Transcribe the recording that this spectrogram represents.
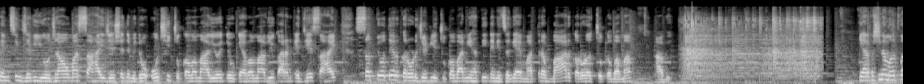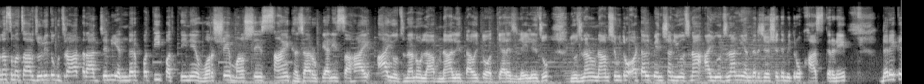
ફેન્સિંગ જેવી યોજનાઓમાં સહાય જે છે તે મિત્રો ઓછી ચૂકવવામાં આવી હોય તેવું કહેવામાં આવ્યું. કારણ કે જે સહાય સત્યોતેર કરોડ જેટલી ચૂકવવાની હતી તેની જગ્યાએ માત્ર બાર કરોડ ચૂકવવામાં આવી. ત્યાર પછીના મહત્વના સમાચાર જોઈ લઈએ તો ગુજરાત રાજ્યની અંદર પતિ પત્નીને વર્ષે મળશે સાઠ હજાર રૂપિયાની સહાય. આ યોજનાનો લાભ ના લેતા હોય તો અત્યારે જ લઈ લેજો. યોજનાનું નામ છે મિત્રો અટલ પેન્શન યોજના. આ યોજનાની અંદર જે છે તે મિત્રો ખાસ કરીને દરેકે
